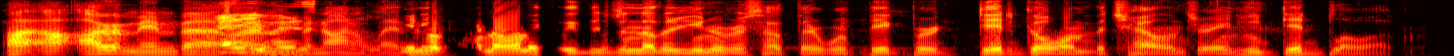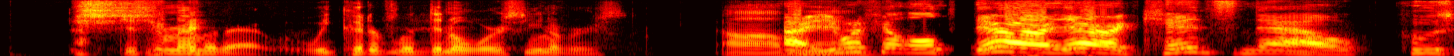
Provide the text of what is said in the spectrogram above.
I I, I remember. I remember 9/11. You know, canonically, there's another universe out there where Big Bird did go on the Challenger and he did blow up. Just remember that. We could have lived in a worse universe. oh all right, man. you want to feel old? There are there are kids now whose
